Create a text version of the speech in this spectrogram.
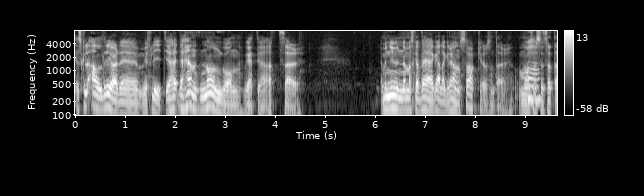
jag skulle aldrig göra det med flit. Jag, det har hänt någon gång, vet jag, att så här... Ja, men nu när man ska väga alla grönsaker och sånt där. Om man måste sätta,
